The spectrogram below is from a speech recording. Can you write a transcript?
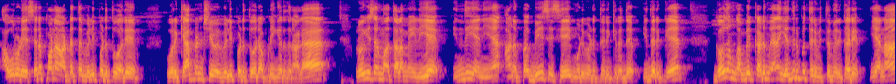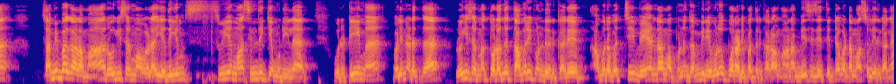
அவருடைய சிறப்பான ஆட்டத்தை வெளிப்படுத்துவார். ஒரு கேப்டன்ஷிப்பை வெளிப்படுத்துவார் அப்படிங்கிறதுனால ரோஹித் சர்மா தலைமையிலேயே இந்திய அணியை அனுப்ப பிசிசிஐ முடிவெடுத்திருக்கிறது. இதற்கு கௌதம் கம்பீர் கடுமையான எதிர்ப்பு தெரிவித்தும் இருக்காரு. ஏன்னா சமீப காலமாக ரோஹித் சர்மாவால எதையும் சுயமாக சிந்திக்க முடியல. ஒரு டீமை வழிநடத்த ரோஹித் சர்மா தொடர்ந்து தவறி கொண்டு இருக்காரு. அவரை வச்சு வேண்டாம் அப்படின்னு கம்பீர் எவ்வளவு போராடி பார்த்திருக்காராம். ஆனா பிசிசி திட்டவட்டமா சொல்லியிருக்காங்க.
